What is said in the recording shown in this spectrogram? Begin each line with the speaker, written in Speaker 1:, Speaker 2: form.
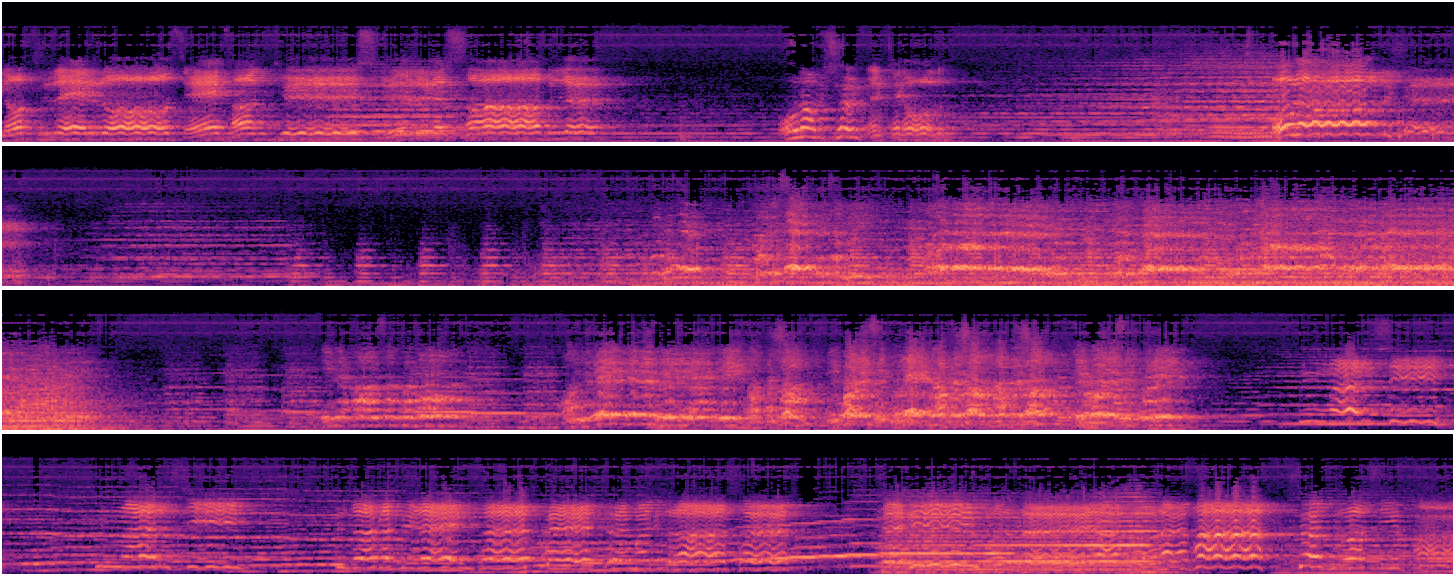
Speaker 1: notre rose est enquée sur le sable. Au large d'un canon, au large joie.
